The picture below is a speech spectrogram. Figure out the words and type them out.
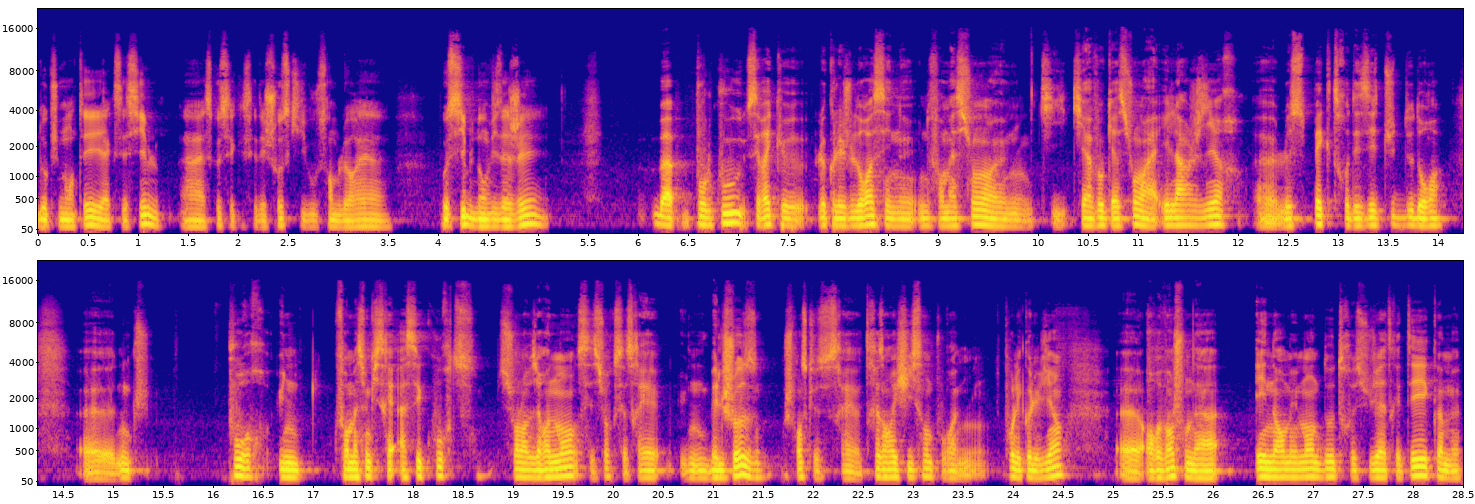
documentés et accessibles. Est-ce que c'est des choses qui vous sembleraient possibles d'envisager bah, pour le coup, c'est vrai que le collège de droit, c'est une, formation euh, qui, a vocation à élargir euh, le spectre des études de droit. Euh, donc, pour une formation qui serait assez courte sur l'environnement, c'est sûr que ce serait une belle chose. Je pense que ce serait très enrichissant pour, pour les collégiens. en revanche, on a énormément d'autres sujets à traiter, comme,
